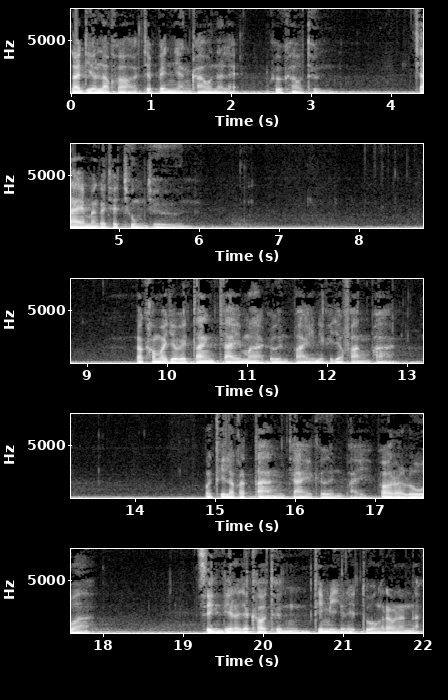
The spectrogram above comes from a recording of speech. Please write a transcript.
แล้วเดี๋ยวเราก็จะเป็นอย่างเขานั่นแหละ คือเข้าถึง ใจมันก็จะชุ่มชื่นแล้วคำว่าจะไปตั้งใจมากเกินไป นี่ก็จะฟังผ่านบางทีเราก็ตั้งใจเกินไป เพราะเรารู้ว่า สิ่งที่เราจะเข้าถึงที่มีอยู่ในตัวของเรานั้นนะ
